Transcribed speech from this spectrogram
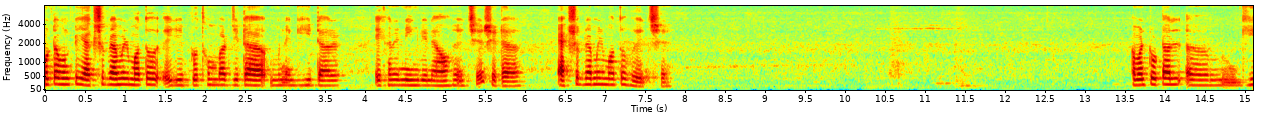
মোটামুটি একশো গ্রামের মতো এই যে প্রথমবার যেটা মানে ঘিটার এখানে নিংড়ে নেওয়া হয়েছে, সেটা একশো গ্রামের মতো হয়েছে। আমার টোটাল ঘি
